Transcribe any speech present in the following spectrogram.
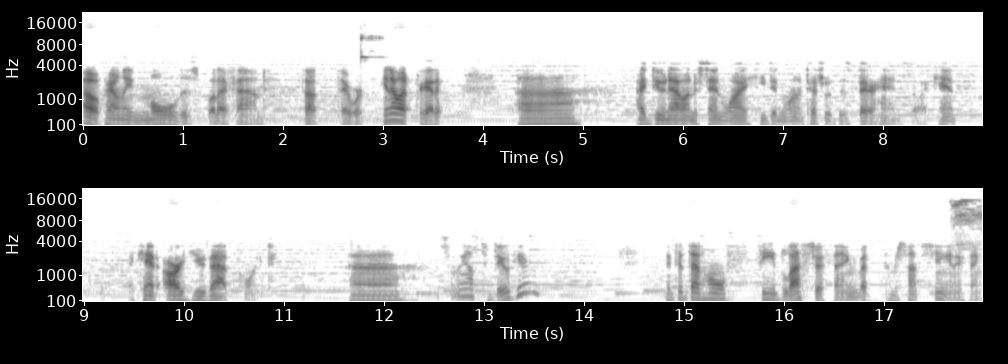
Oh, apparently mold is what I found. Thought they were. You know what? Forget it. Uh, I do now understand why he didn't want to touch it with his bare hands, so I can't. I can't argue that point. Uh, something else to do here? They did that whole feed Lester thing, but I'm just not seeing anything.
